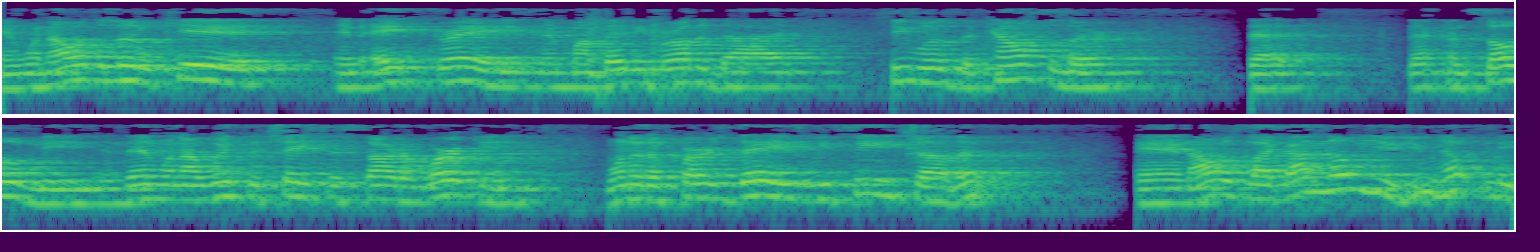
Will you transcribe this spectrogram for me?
and when I was a little kid in eighth grade and my baby brother died, she was the counselor that that consoled me. And then when I went to Chase and started working, one of the first days we see each other, and I was like, I know you, you helped me.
